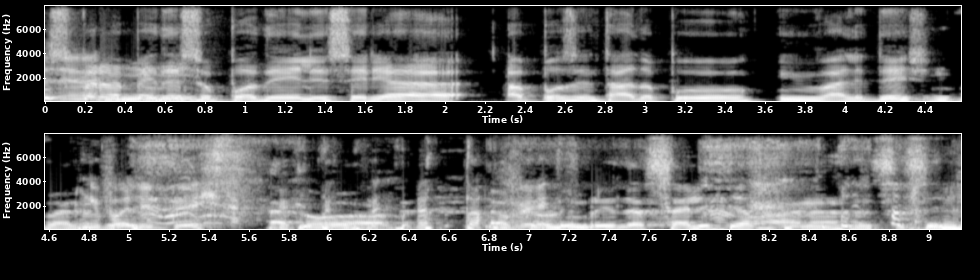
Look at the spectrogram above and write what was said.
o super-herói né? perdesse o poder, ele seria aposentado por invalidez? Invalidez? É, tô- é o que eu lembrei da CLT lá, né? Seria-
